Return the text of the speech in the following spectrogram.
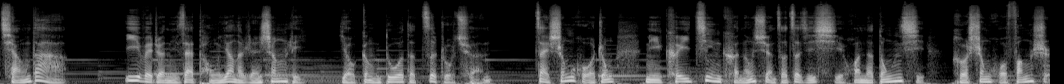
强大。意味着你在同样的人生里有更多的自主权，在生活中你可以尽可能选择自己喜欢的东西和生活方式，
